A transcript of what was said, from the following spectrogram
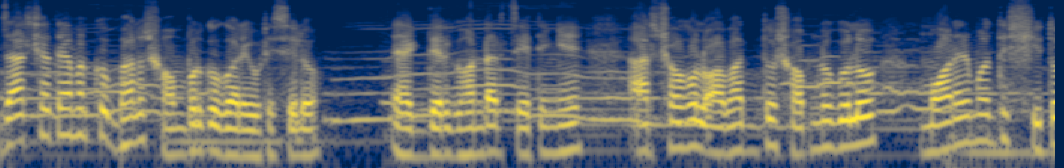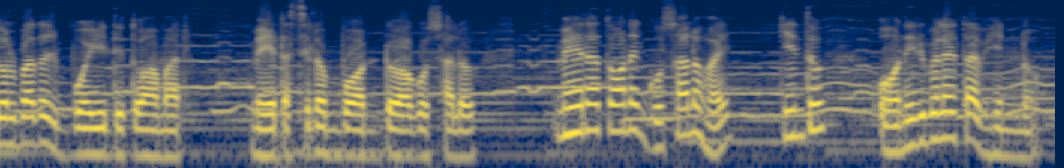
যার সাথে আমার খুব ভালো সম্পর্ক গড়ে উঠেছিল। এক দেড় ঘণ্টার চেটিংয়ে আর সকল অবাধ্য স্বপ্নগুলো মনের মধ্যে শীতল বাতাস বইয়ে দিত আমার। মেয়েটা ছিল বড্ড অগোছালো। মেয়েরা তো অনেক গোছালো হয়, কিন্তু অনির বেলায় তা ভিন্ন।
